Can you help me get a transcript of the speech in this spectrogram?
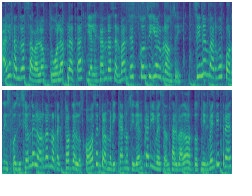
Alejandra Zavala obtuvo la plata y Alejandra Cervantes consiguió el bronce. Sin embargo, por disposición del órgano rector de los Juegos Centroamericanos y del Caribe San Salvador 2023,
